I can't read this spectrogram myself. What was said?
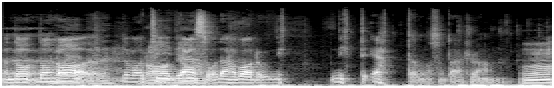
Men de, de eh, var, det var radion. tidigare så. Det här var då 90 91 eller något sånt där tror jag. Mm.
